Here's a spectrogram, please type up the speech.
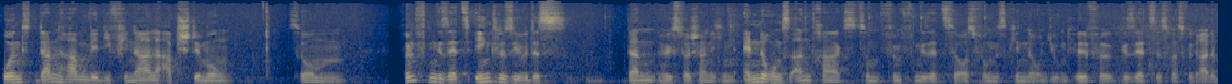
Und dann haben wir die finale Abstimmung zum fünften Gesetz inklusive des dann höchstwahrscheinlichen Änderungsantrags zum fünften Gesetz zur Ausführung des Kinder- und Jugendhilfegesetzes, was wir gerade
